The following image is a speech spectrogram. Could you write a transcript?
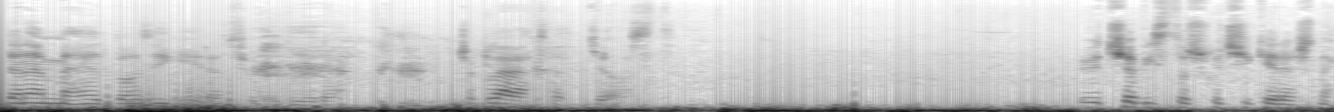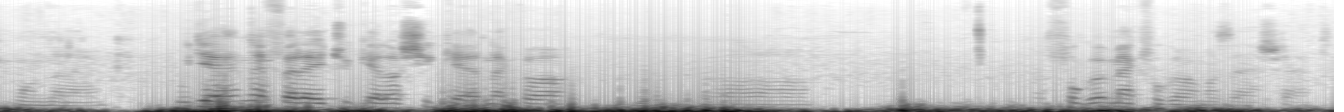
de nem mehet be az ígéret földjére. Csak láthatja azt. Őt se biztos, hogy sikeresnek mondanánk. Ugye ne felejtsük el a sikernek a, a, megfogalmazását.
